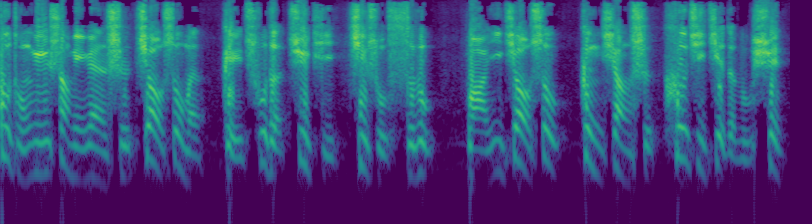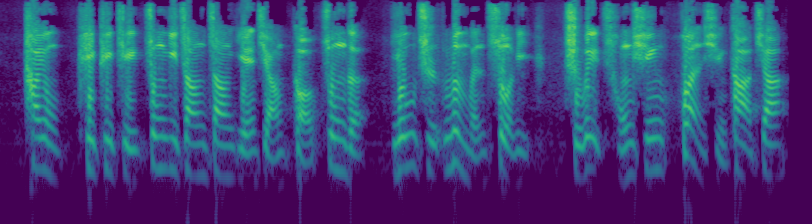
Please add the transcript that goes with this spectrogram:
不同于上面院士教授们给出的具体技术思路，马毅教授更像是科技界的鲁迅。他用 PPT 中一张张演讲稿中的优质论文作例，只为重新唤醒大家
